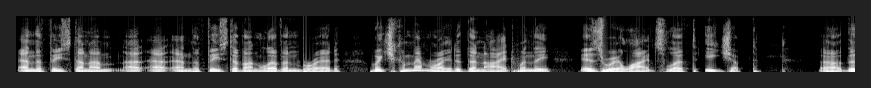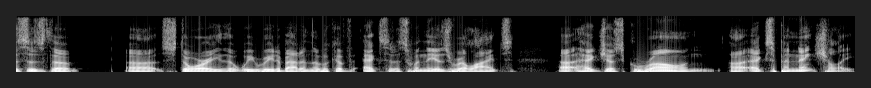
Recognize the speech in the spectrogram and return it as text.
and the feast on, um, uh, uh, and the feast of unleavened bread, which commemorated the night when the Israelites left Egypt. Uh, this is the uh, story that we read about in the book of Exodus when the Israelites uh, had just grown uh, exponentially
